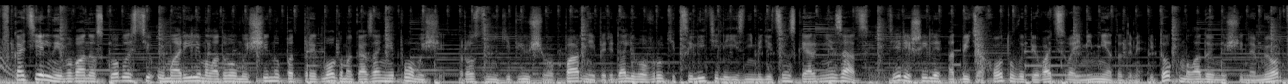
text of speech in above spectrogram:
В котельной в Ивановской области уморили молодого мужчину под предлогом оказания помощи. Родственники пьющего парня передали его в руки целителей из немедицинской организации. Те решили отбить охоту выпивать своими методами. Итог – молодой мужчина мертв,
